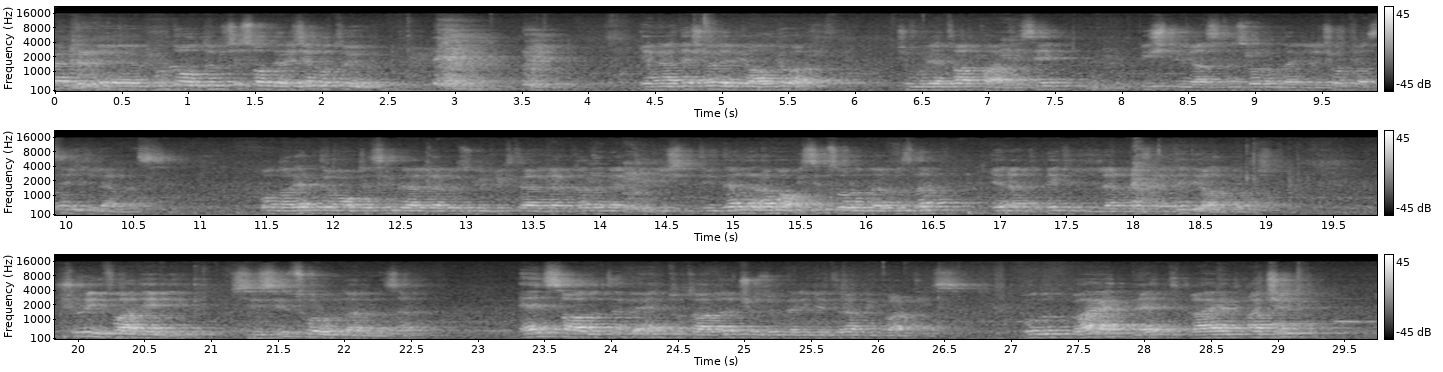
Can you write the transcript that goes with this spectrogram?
Efendim, e, burada olduğum için son derece mutluyum. Genelde şöyle bir algı var. Cumhuriyet Halk Partisi iş dünyasının sorunlarıyla çok fazla ilgilenmez. Onlar hep demokrasi derler, özgürlük derler, kadın erkek eşitliği derler ama bizim sorunlarımızla genelde pek ilgilenmezler de bir algı var. Şunu ifade edeyim, sizin sorunlarınıza en sağlıklı ve en tutarlı çözümleri getiren bir partiyiz. Bunu gayet net, gayet açık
